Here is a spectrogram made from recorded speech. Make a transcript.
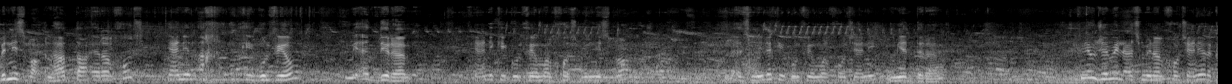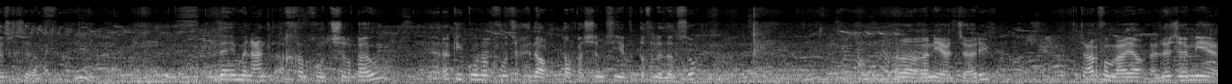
بالنسبة لهاد الطائره الخوت يعني الأخ كيقول فيهم 100 درهم. يعني كيقول فيهم الخوت بالنسبة الاثمنه كيقول فيهم الخوت يعني 100 درهم. يعني وجميع الاثمنه الخوت يعني راه كتختلف. دائما عند الأخ الخوت الشرقاوي راه كيكون الخوت حدا الطاقة الشمسية في الدخله ديال السوق. راه غني عن التعريف. تعرفوا معايا على جميع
